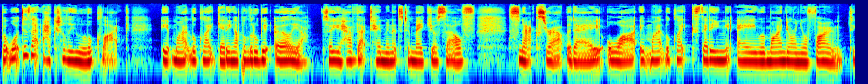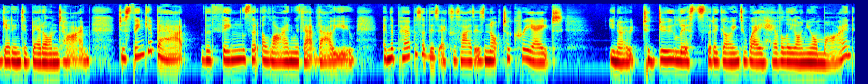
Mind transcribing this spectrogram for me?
but what does that actually look like? It might look like getting up a little bit earlier so you have that 10 minutes to make yourself snacks throughout the day, or it might look like setting a reminder on your phone to get into bed on time. Just think about the things that align with that value. And the purpose of this exercise is not to create you know, to do lists that are going to weigh heavily on your mind.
